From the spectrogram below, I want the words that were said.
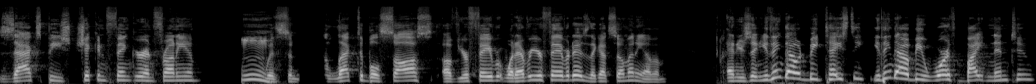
Zaxby's chicken finger in front of you Mm. with some delectable sauce of your favorite, whatever your favorite is. They got so many of them, and you're saying you think that would be tasty? You think that would be worth biting into?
